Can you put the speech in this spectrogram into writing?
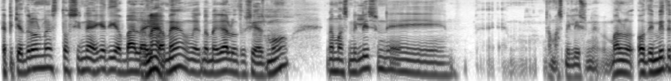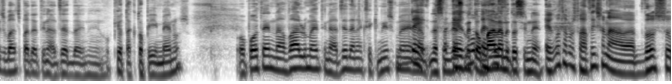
επικεντρώνουμε στο ΣΥΝΕ, γιατί για μπάλα Ναι. είπαμε με, με μεγάλο ενθουσιασμό να μας μιλήσουν οι- να μας μιλήσουν. Μάλλον ο Δημήτρης βάζει πάντα την ατζέντα, είναι ο πιο τακτοποιημένος. Οπότε να βάλουμε την ατζέντα να ξεκινήσουμε, Ναι, να, να συνδέσουμε εγώ- τον εγώ- μπάλα με το ΣΥΝΕ. Εγώ θα προσπαθήσω να δώσω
